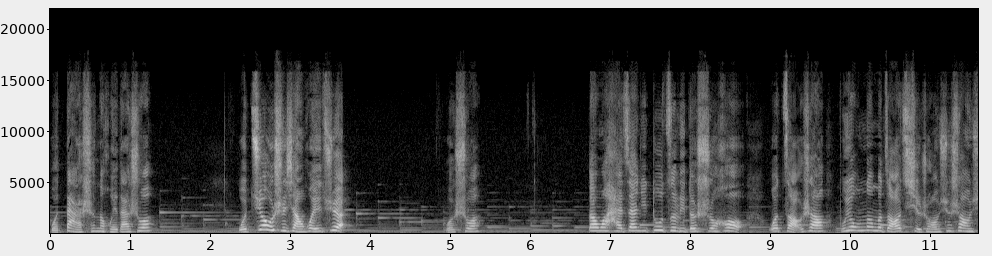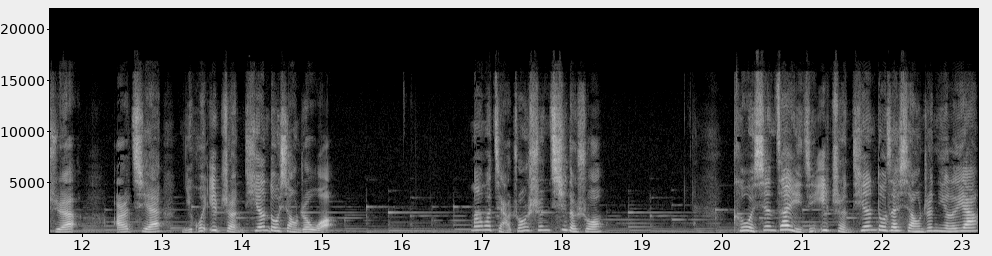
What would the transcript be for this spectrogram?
我大声地回答说：“我就是想回去。”我说：“当我还在你肚子里的时候。”我早上不用那么早起床去上学，而且你会一整天都想着我。妈妈假装生气地说：“可我现在已经一整天都在想着你了呀。”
